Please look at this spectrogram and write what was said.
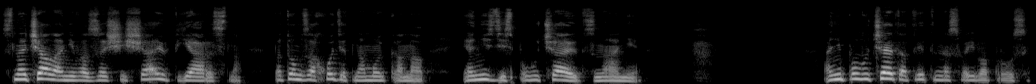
сначала они вас защищают яростно, потом заходят на мой канал, и они здесь получают знания. Они получают ответы на свои вопросы.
